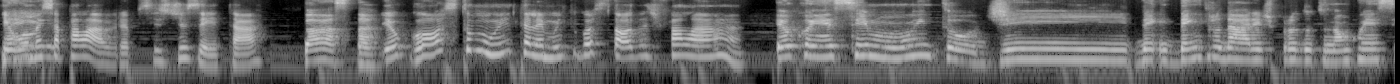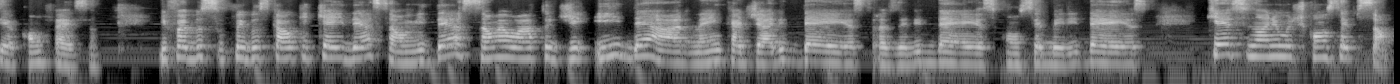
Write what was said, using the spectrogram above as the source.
Eu aí... amo essa palavra, preciso dizer, tá? Gosta? Eu gosto muito, ela é muito gostosa de falar. Eu conheci muito de, de dentro da área de produto, não conhecia, confesso. E foi, fui buscar o que, que é ideação. Ideação é o ato de idear, né? Encadear ideias, trazer ideias, conceber ideias que é sinônimo de concepção.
